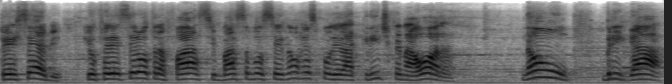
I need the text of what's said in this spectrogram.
Percebe que oferecer outra face basta você não responder à crítica na hora? não brigar,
